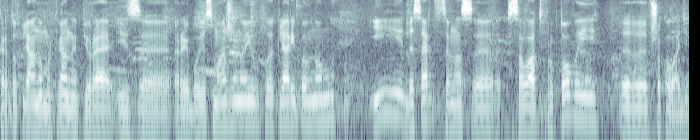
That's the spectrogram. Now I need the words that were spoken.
Картопляно-морквяне пюре із рибою смаженою в клярі пивному. І десерт це в нас салат фруктовий в шоколаді.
